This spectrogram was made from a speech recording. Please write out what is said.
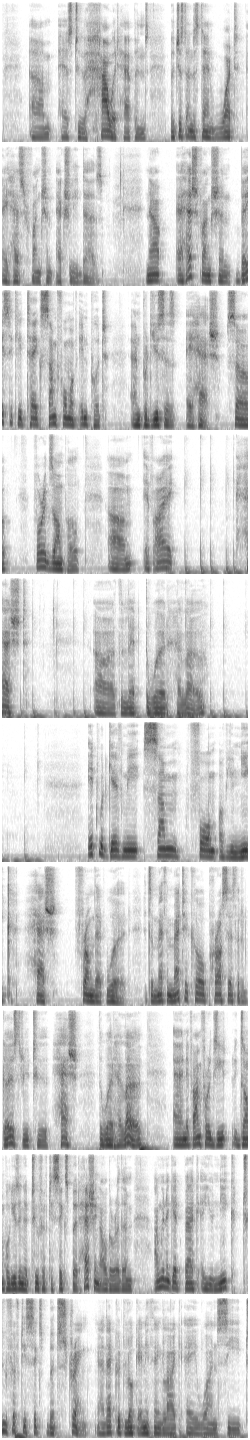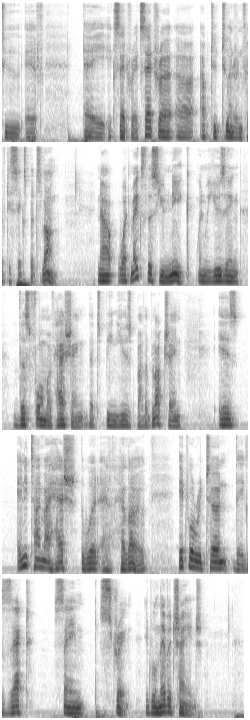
um, as to how it happens, but just understand what a hash function actually does. Now, a hash function basically takes some form of input and produces a hash. So, for example, um, if I hashed uh, the let the word hello, it would give me some form of unique hash from that word. It's a mathematical process that it goes through to hash the word hello. And if I'm, for ex example, using a 256 bit hashing algorithm, I'm going to get back a unique 256-bit string. And that could look anything like A1, C2, F, A, etc., etc., uh, up to 256 bits long. Now, what makes this unique when we're using this form of hashing that's being used by the blockchain is anytime I hash the word hello, it will return the exact same string. It will never change.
